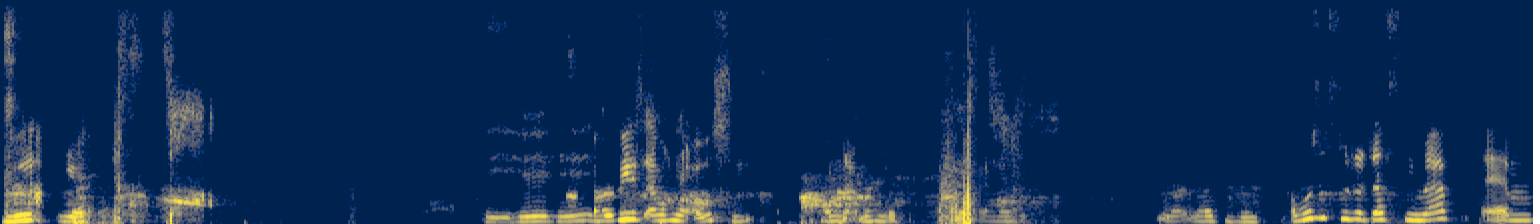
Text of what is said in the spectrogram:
Seht ihr? Hey, hey, hey. Aber wie es einfach nur aussieht. Wenn da einfach nur Leute sind. Aber wusstest du, dass die Map, ähm,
